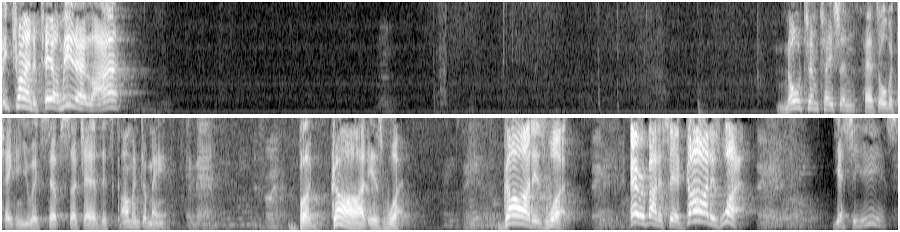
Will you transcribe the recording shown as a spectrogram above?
Be trying to tell me that lie. No temptation has overtaken you except such as is common to man. Amen. That's right. But God is what? God is what? Everybody said, God is what? Yes, He is.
